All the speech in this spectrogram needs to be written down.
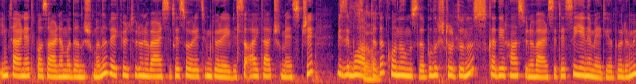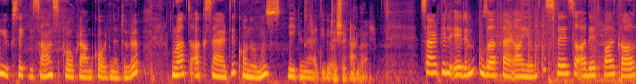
İnternet Pazarlama Danışmanı ve Kültür Üniversitesi öğretim görevlisi Aytaç Mesci Bizi bu haftada konuğumuzla buluşturduğunuz Kadir Has Üniversitesi Yeni Medya Bölümü Yüksek Lisans Program Koordinatörü Murat Akser'di konuğumuz. İyi günler diliyoruz Teşekkürler. Efendim. Serpil Erim, Muzaffer Ayıldız ve Saadet Baykal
